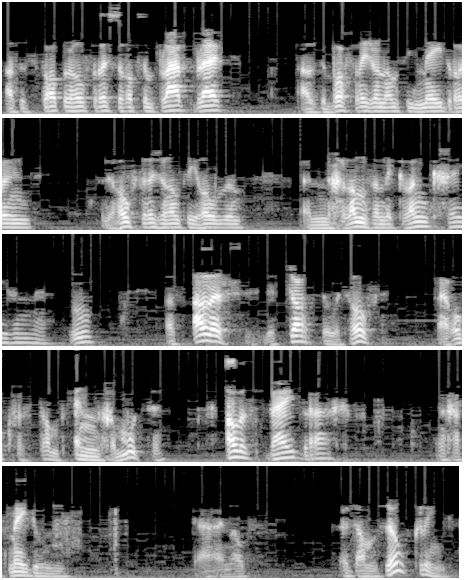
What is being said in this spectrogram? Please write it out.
als het strottenhoofd rustig op zijn plaats blijft, als de borstresonantie meedreunt, de hoofdresonantie holden, een glanzende klank geven. Hm? Als alles, de torso, het hoofd, maar ook verstand en gemoed, alles bijdraagt en gaat meedoen. Ja, en als het dan zo klinkt.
